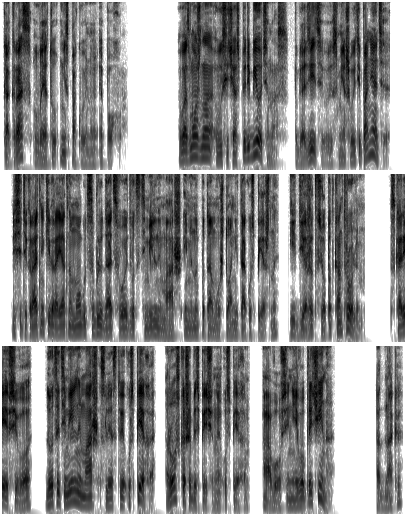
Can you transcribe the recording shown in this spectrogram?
как раз в эту неспокойную эпоху. Возможно, вы сейчас перебьете нас. Погодите, вы смешиваете понятия. Десятикратники, вероятно, могут соблюдать свой 20-мильный марш именно потому, что они так успешны и держат все под контролем. Скорее всего, 20-мильный марш – следствие успеха, роскошь, обеспеченная успехом, а вовсе не его причина. Однако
